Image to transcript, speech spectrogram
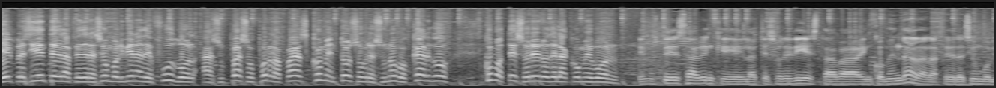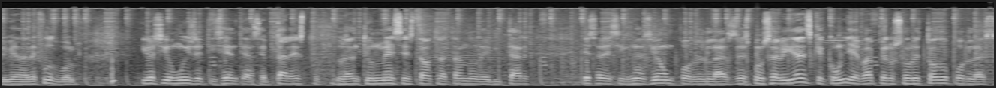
El presidente de la Federación Boliviana de Fútbol, a su paso por La Paz, comentó sobre su nuevo cargo como tesorero de la Comebol. Ustedes saben que la tesorería estaba encomendada a la Federación Boliviana de Fútbol. Yo he sido muy reticente a aceptar esto. Durante un mes he estado tratando de evitar esa designación por las responsabilidades que conlleva, pero sobre todo por las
